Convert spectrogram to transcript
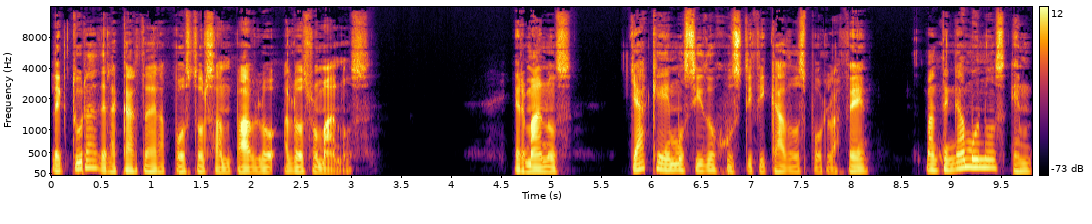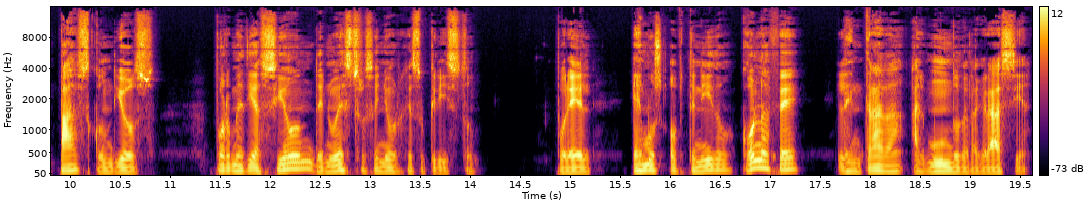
Lectura de la carta del apóstol San Pablo a los romanos. Hermanos, ya que hemos sido justificados por la fe, mantengámonos en paz con Dios, por mediación de nuestro Señor Jesucristo. Por Él hemos obtenido con la fe la entrada al mundo de la gracia,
